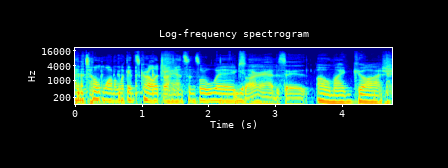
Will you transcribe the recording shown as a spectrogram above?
I don't want to look at Scarlett Johansson's I'm wig. sorry I had to say it. Oh my gosh.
